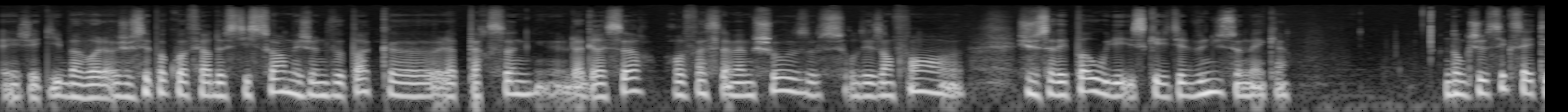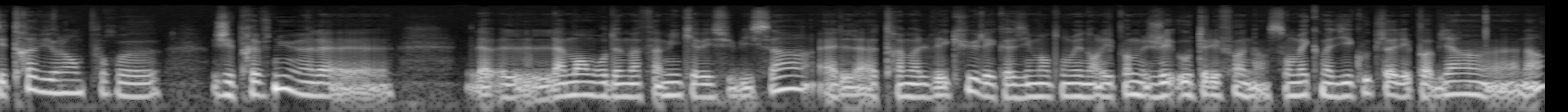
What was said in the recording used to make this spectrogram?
et j'ai dit, bah voilà, je ne sais pas quoi faire de cette histoire, mais je ne veux pas que la personne, l'agresseur, refasse la même chose sur des enfants. Je ne savais pas où il ce qu'il était devenu ce mec. Hein. Donc je sais que ça a été très violent pour. Euh, j'ai prévenu hein, la, membre de ma famille qui avait subi ça. Elle a très mal vécu. Elle est quasiment tombée dans les pommes. J'ai au téléphone. Hein. Son mec m'a dit, écoute, là, elle est pas bien. Là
